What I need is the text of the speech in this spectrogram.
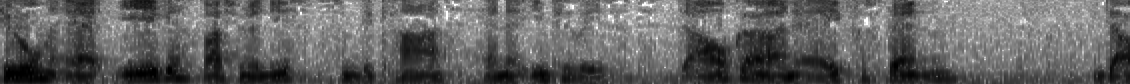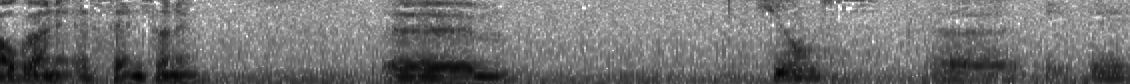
Hume er ikke rationalist som Descartes, han er empirist. Det afgørende er ikke forstanden, men det afgørende er sanserne. Uh, Humes, uh, det, det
